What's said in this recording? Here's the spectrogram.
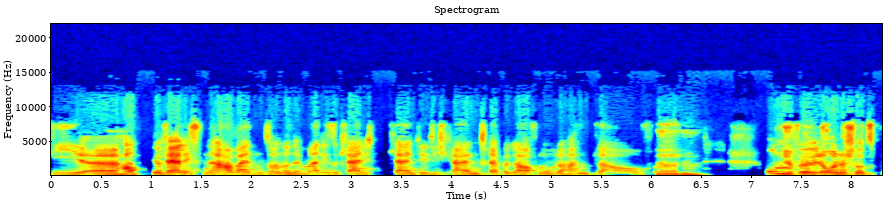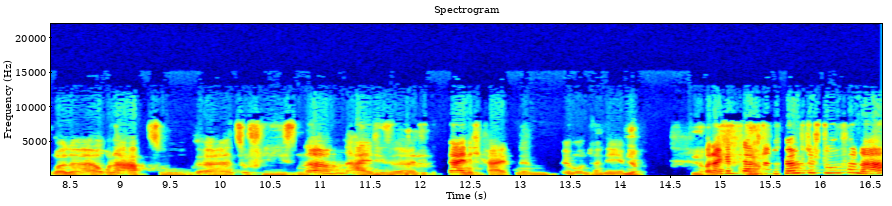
die äh, mhm. hauptgefährlichsten arbeiten, sondern immer diese kleinen, kleinen Tätigkeiten, Treppe laufen ohne Handlauf, mhm. ähm, umfüllen ja. ohne Schutzbrille, ohne Abzug äh, zu schließen, ne? all diese, mhm. diese Kleinigkeiten im, im Unternehmen. Ja. Ja. Und dann gibt es, glaube ich, eine fünfte Stufe, ne?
